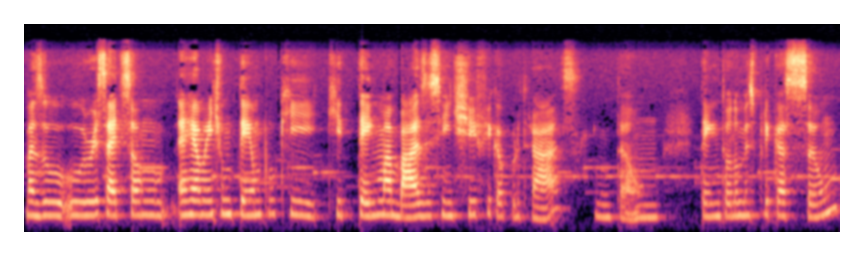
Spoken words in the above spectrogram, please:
mas o, o reset são, é realmente um tempo que, que tem uma base científica por trás. Então, tem toda uma explicação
